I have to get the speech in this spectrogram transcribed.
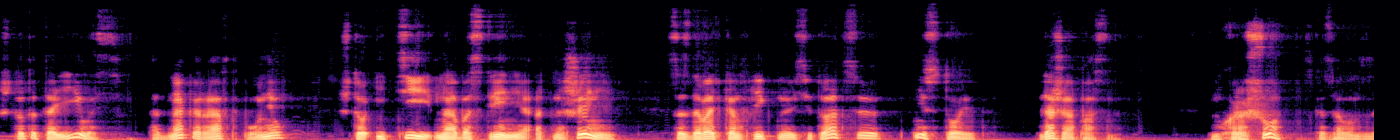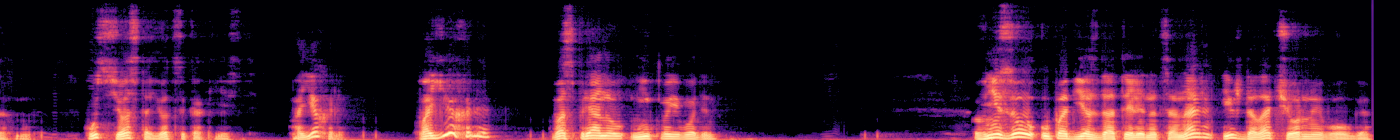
что-то таилось, однако Рафт понял, что идти на обострение отношений, создавать конфликтную ситуацию не стоит, даже опасно. «Ну хорошо», — сказал он, вздохнув, — «пусть все остается как есть. Поехали?» «Поехали!» — воспрянул Ник Воеводин. Внизу у подъезда отеля «Националь» их ждала черная «Волга».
